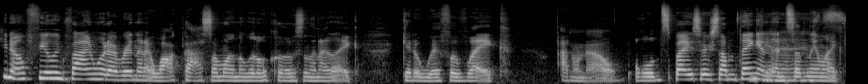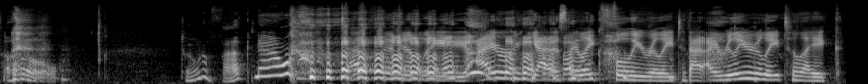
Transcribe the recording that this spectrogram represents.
you know, feeling fine, whatever. And then I walk past someone a little close and then I, like, get a whiff of, like, I don't know, Old Spice or something. And then suddenly I'm like, oh. Do I want to fuck now? Definitely. I re- yes, I like fully relate to that. I really relate to like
